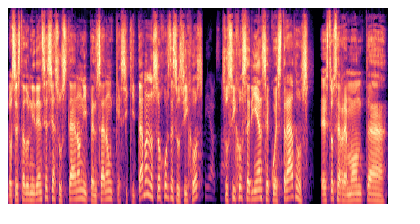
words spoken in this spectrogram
los estadounidenses se asustaron y pensaron que si quitaban los ojos de sus hijos, sus hijos serían secuestrados. Esto se remonta...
